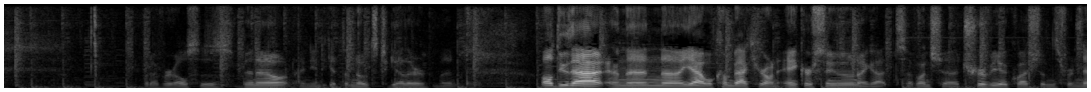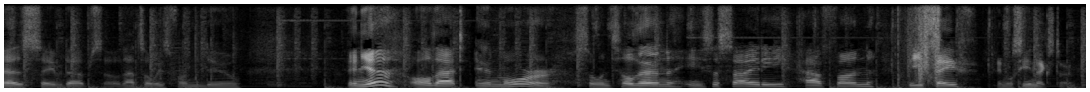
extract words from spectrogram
whatever else has been out. I need to get the notes together, but I'll do that. And then, uh, yeah, we'll come back here on Anchor soon. I got a bunch of trivia questions for Nez saved up, so that's always fun to do. And yeah, all that and more. So until then, E Society, have fun, be safe, and we'll see you next time.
